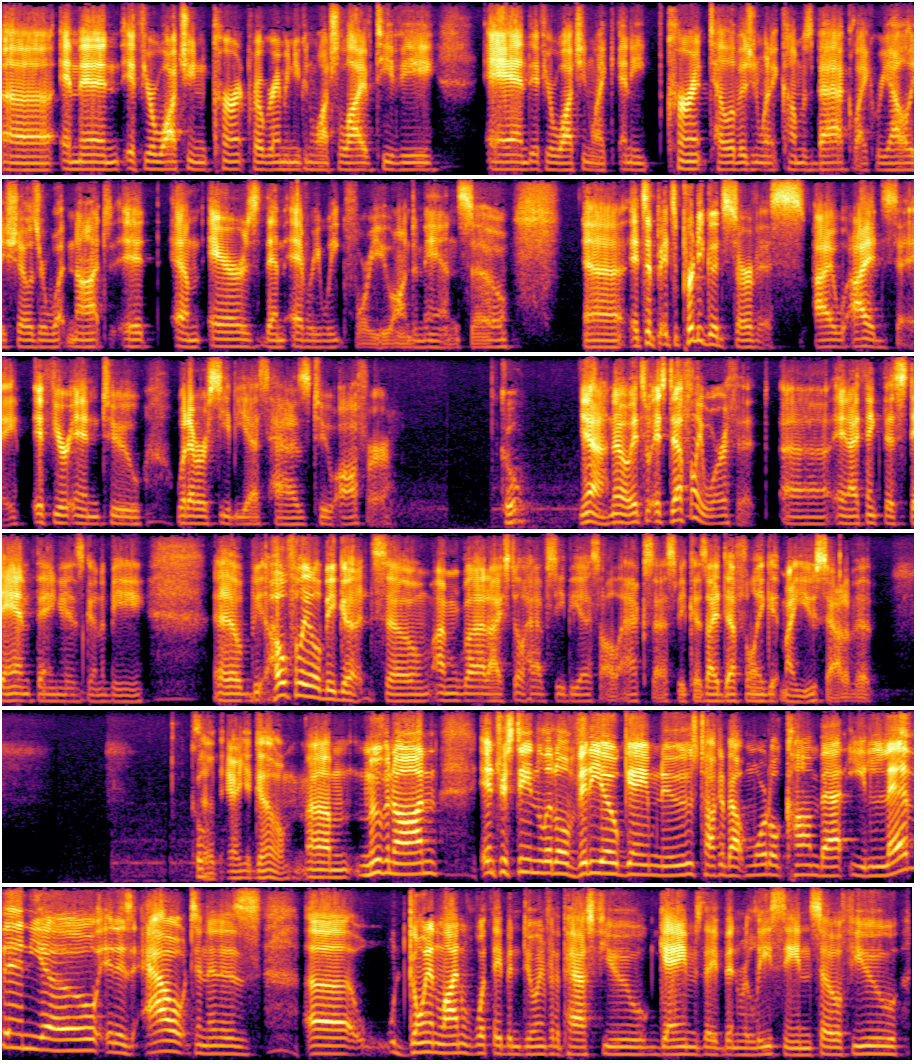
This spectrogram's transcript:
Uh, and then if you're watching current programming, you can watch live TV. And if you're watching like any current television when it comes back, like reality shows or whatnot, it um, airs them every week for you on demand. So uh, it's a it's a pretty good service, I I'd say, if you're into whatever CBS has to offer. Cool. Yeah, no, it's it's definitely worth it. Uh, and I think this stand thing is going to be, it'll be hopefully it'll be good. So I'm glad I still have CBS All Access because I definitely get my use out of it. Cool. So there you go. Um, moving on, interesting little video game news talking about Mortal Kombat 11. Yo, it is out and it is uh, going in line with what they've been doing for the past few games they've been releasing. So if few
